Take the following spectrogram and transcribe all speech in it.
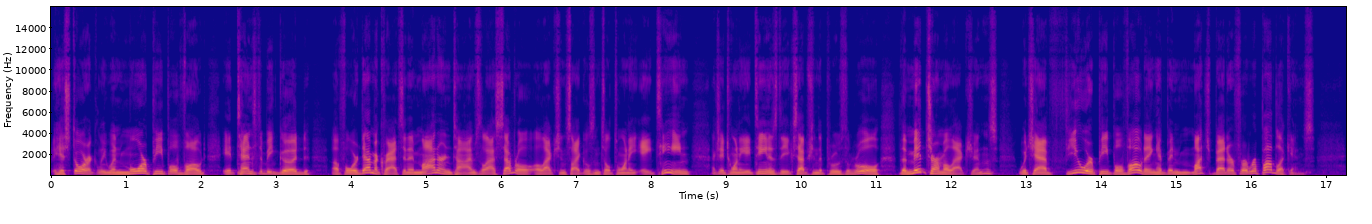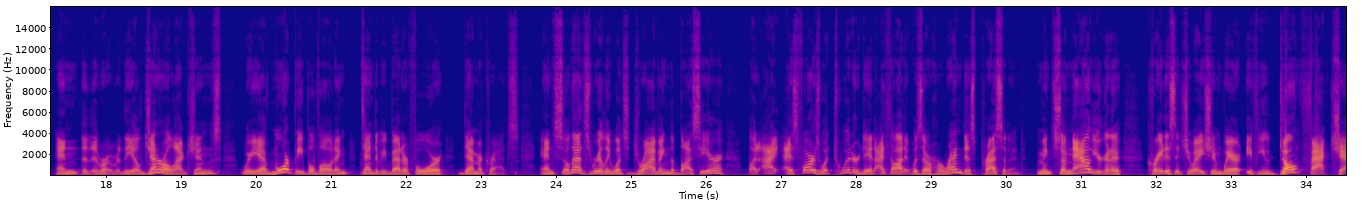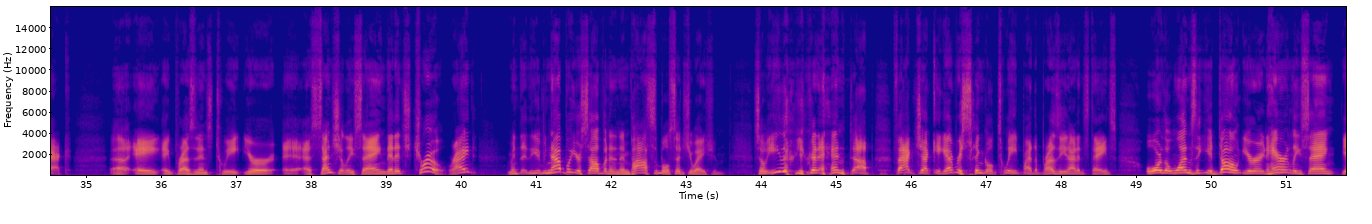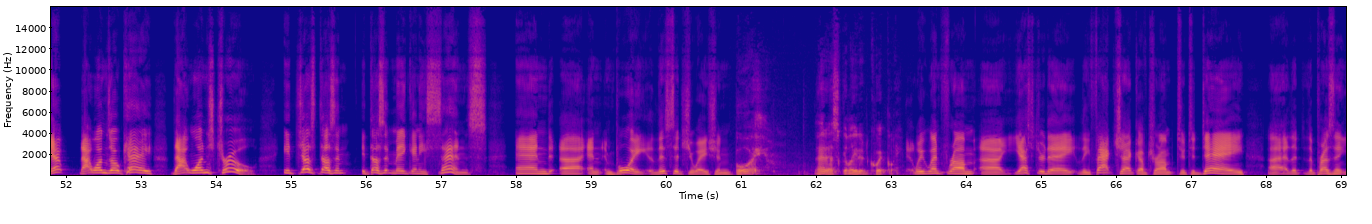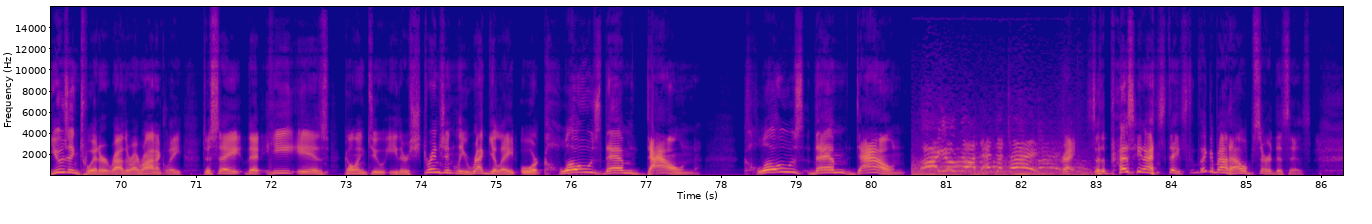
historically, when more people vote, it tends to be good uh, for Democrats. And in modern times, the last several election cycles until 2018, actually 2018 is the exception that proves the rule, the midterm elections, which have fewer people voting, have been much better for Republicans. And the, the, the, general elections, where you have more people voting, tend to be better for Democrats. And so that's really what's driving the bus here. But I, as far as what Twitter did, I thought it was a horrendous precedent. I mean, so now you're going to create a situation where if you don't fact check uh, a a president's tweet, you're uh, essentially saying that it's true, right? I mean, you've now put yourself in an impossible situation. So either you're going to end up fact checking every single tweet by the President of the United States, or the ones that you don't, you're inherently saying, yep, that one's okay, that one's true. It just doesn't it doesn't make any sense. And uh, and and boy, this situation. Boy, that escalated quickly. We went from uh, yesterday, the fact check of Trump, to today, uh, the, the president using Twitter, rather ironically, to say that he is going to either stringently regulate or close them down. Close them down. Are you not entertained? Right. So the President of the United States, think about how absurd this is.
